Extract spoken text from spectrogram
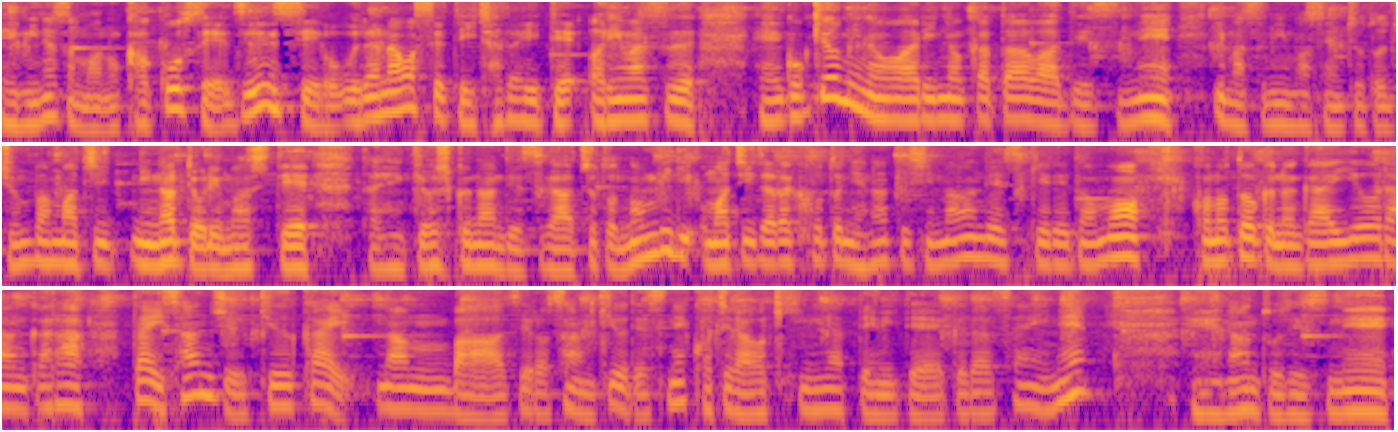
えー、皆様の過去世、前世を占わせていただいております。えー、ご興味のおありの方はですね、今すみません、ちょっと順番待ちになっておりまして、大変恐縮なんですが、ちょっとのんびりお待ちいただくことにはなってしまうんですけれども、このトークの概要欄から第39回ナンバー039ですね、こちらをお聞きになってみてくださいね。えー、なんとですね、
